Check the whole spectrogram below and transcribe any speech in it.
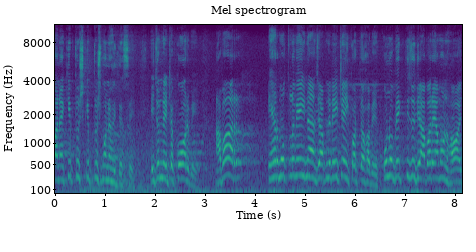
মানে কিপটুস কিপটুস মনে হইতেছে। এই জন্য এটা করবে। আবার এর মতলব এই না যে আপনার এইটাই করতে হবে। কোনো ব্যক্তি যদি আবার এমন হয়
